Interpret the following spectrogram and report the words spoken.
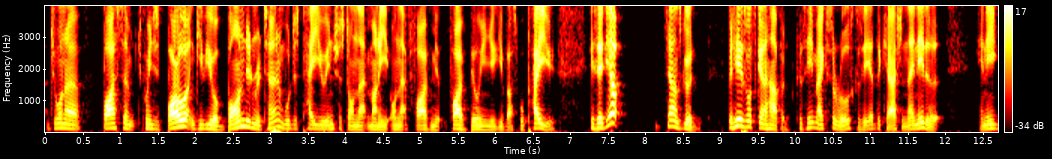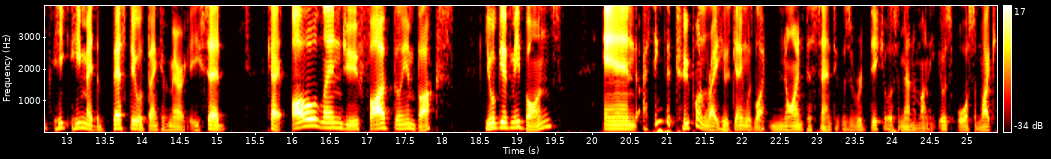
to, do you want to buy some, can we just borrow it and give you a bond in return? And we'll just pay you interest on that money, on that five, 5 billion you give us. We'll pay you. He said, yep, sounds good. But here's what's going to happen because he makes the rules because he had the cash and they needed it. And he, he, he made the best deal with Bank of America. He said, okay, I'll lend you 5 billion bucks. You'll give me bonds. And I think the coupon rate he was getting was like 9%. It was a ridiculous amount of money. It was awesome. Like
